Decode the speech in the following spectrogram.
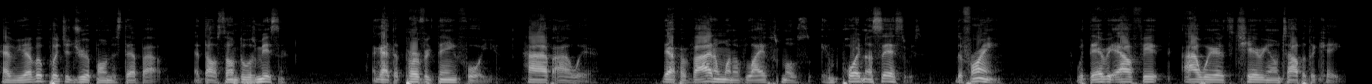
Have you ever put your drip on to step out and thought something was missing? I got the perfect thing for you Hive Eyewear. They are providing one of life's most important accessories, the frame. With every outfit, eyewear is the cherry on top of the cake.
